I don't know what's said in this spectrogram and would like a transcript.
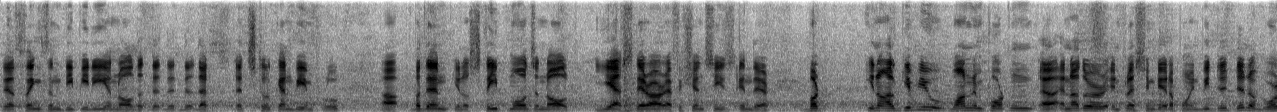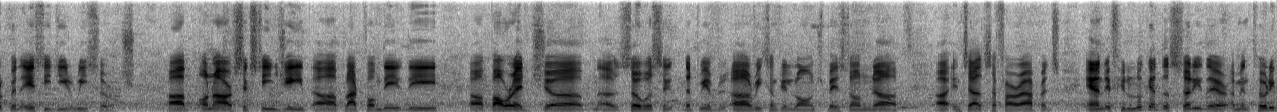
there are things in DPD and all that that, that, that, still can be improved. Uh, but then, you know, sleep modes and all, yes, there are efficiencies in there. But you know, I'll give you one important, uh, another interesting data point. We did, did a work with ACG Research on our 16G uh, platform, the, the uh, PowerEdge uh, uh, service that we've uh, recently launched based on uh, uh, Intel Sapphire Rapids. And if you look at the study there, I mean 30%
